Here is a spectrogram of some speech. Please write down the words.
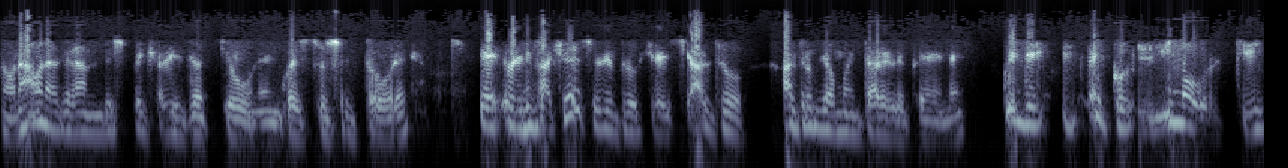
non ha una grande specializzazione in questo settore e li facessero i processi, altro, altro che aumentare le pene. Quindi ecco, i morti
